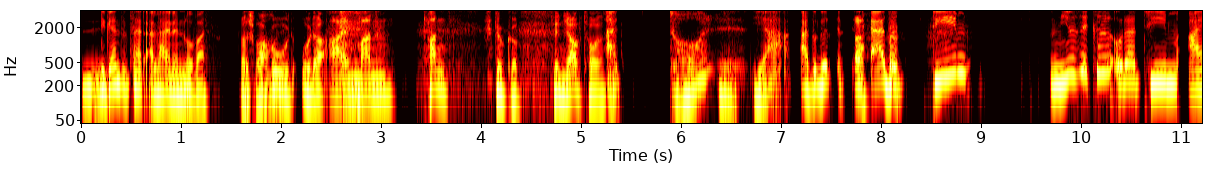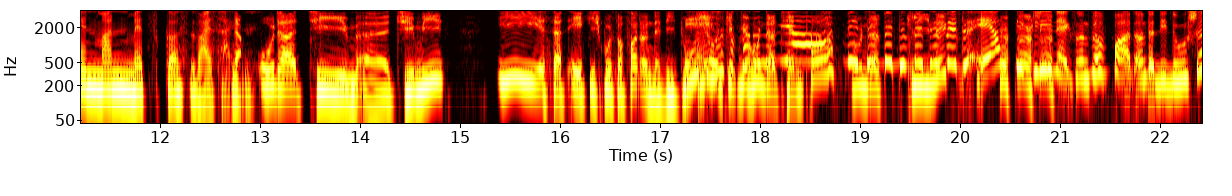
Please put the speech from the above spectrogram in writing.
die ganze Zeit alleine nur was Das war gesprochen. gut. Oder Ein-Mann-Tanzstücke. Finde ich auch toll. Ah, Toll, ja. Also, also Team Musical oder Team Ein-Mann-Metzgers Ja. Weisheiten? Oder Team äh, Jimmy. I, ist das eklig, ich muss sofort unter die Ich Dusche und muss gib mir sofort- 100 Tempos, 100 bitte, Kleenex. bitte, bitte, erst die Kleenex und sofort unter die Dusche.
